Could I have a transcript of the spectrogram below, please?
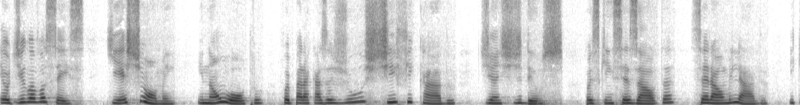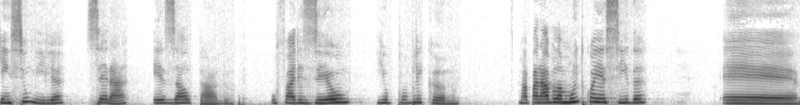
Eu digo a vocês que este homem, e não o outro, foi para casa justificado diante de Deus. Pois quem se exalta será humilhado, e quem se humilha será exaltado. O fariseu e o publicano. Uma parábola muito conhecida é,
